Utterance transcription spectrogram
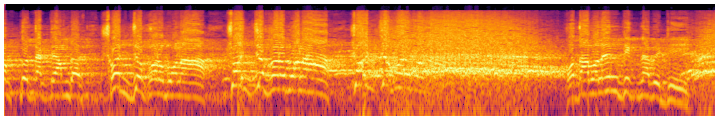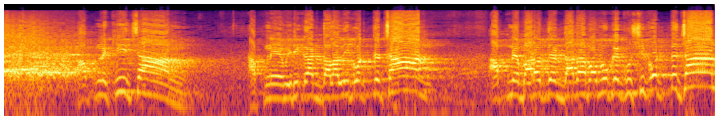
রক্ত থাকতে আমরা সহ্য করব না, সহ্য করব না, সহ্য করব না। কথা বলেন ঠিক না বেটি আপনি কি চান? আপনি আমেরিকার দালালি করতে চান? আপনি ভারতের দাদা বাবুকে খুশি করতে চান?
